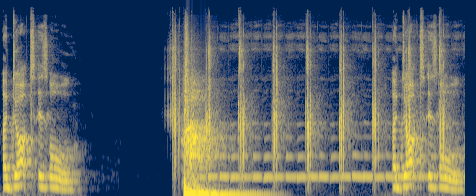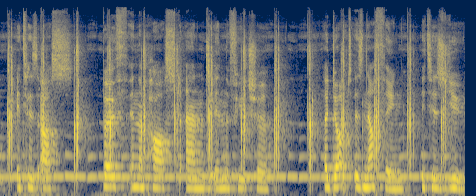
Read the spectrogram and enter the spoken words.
A dot is all. A dot is all, it is us, both in the past and in the future. A dot is nothing, it is you.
